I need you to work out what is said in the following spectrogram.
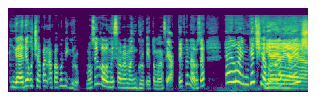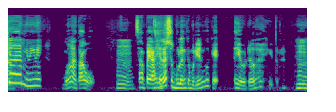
nggak ada ucapan apa pun di grup maksudnya kalau misalnya memang grup itu masih aktif kan harusnya eh lo engage ya Iya, iya, iya, iya. congratulation gini gini gue nggak tahu hmm. sampai akhirnya Terus? sebulan kemudian gue kayak "Eh, ya udahlah gitu kan. Hmm.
